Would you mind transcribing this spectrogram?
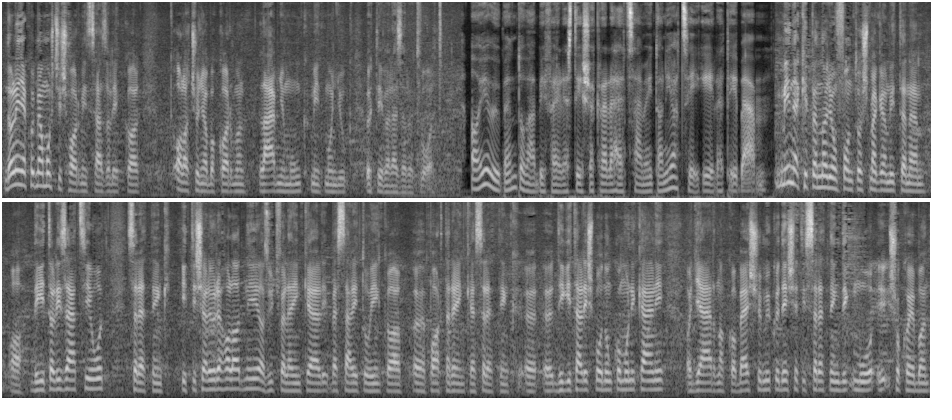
De a lényeg, hogy már most is 30%-kal alacsonyabb a karbon lábnyomunk, mint mondjuk 5 évvel ezelőtt volt. A jövőben további fejlesztésekre lehet számítani a cég életében. Mindenképpen nagyon fontos megemlítenem a digitalizációt. Szeretnénk itt is előre haladni, az ügyfeleinkkel, beszállítóinkkal, partnereinkkel szeretnénk digitális módon kommunikálni, a gyárnak a belső működését is szeretnénk sokkal jobban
